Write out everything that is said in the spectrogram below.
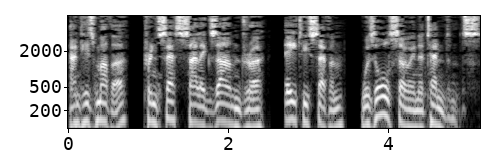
and his mother, Princess Alexandra, 87, was also in attendance.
